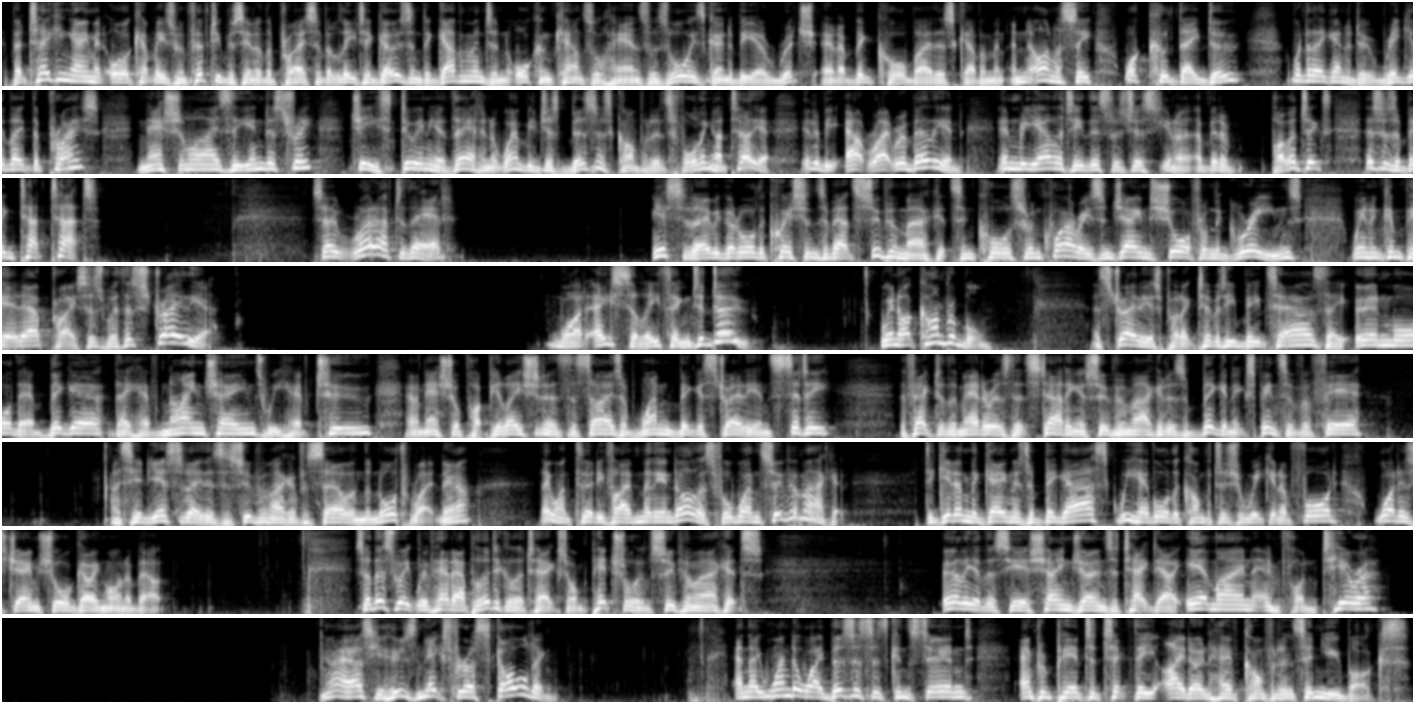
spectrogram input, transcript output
But taking aim at oil companies when 50% of the price of a litre goes into government and Auckland Council hands was always going to be a rich and a big call by this government. And honestly, what could they do? What are they going to do? Regulate the price? Nationalise the industry? Geez, do any of that and it won't be just business confidence falling. I tell you, it'll be outright rebellion. In reality, this was just, you know, a bit of politics. This was a big tut tut. So, right after that, Yesterday, we got all the questions about supermarkets and calls for inquiries, and James Shaw from the Greens went and compared our prices with Australia. What a silly thing to do. We're not comparable. Australia's productivity beats ours. They earn more, they're bigger, they have nine chains, we have two. Our national population is the size of one big Australian city. The fact of the matter is that starting a supermarket is a big and expensive affair. I said yesterday there's a supermarket for sale in the north right now. They want $35 million for one supermarket. To get in the game is a big ask. We have all the competition we can afford. What is James Shaw going on about? So this week we've had our political attacks on petrol and supermarkets. Earlier this year, Shane Jones attacked our airline and Fonterra. I ask you, who's next for a scolding? And they wonder why business is concerned and prepared to tick the I don't have confidence in you box.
